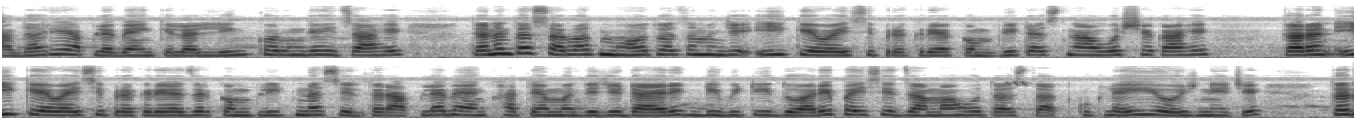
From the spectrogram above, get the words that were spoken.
आधारही आपल्या बँकेला लिंक करून घ्यायचा आहे. त्यानंतर सर्वात महत्त्वाचं म्हणजे ई के वाय सी प्रक्रिया कंप्लीट असणं आवश्यक आहे. कारण ई के वाय सी प्रक्रिया जर कंप्लीट नसेल तर आपल्या बँक खात्यामध्ये जे डायरेक्ट डी बी टीद्वारे पैसे जमा होत असतात कुठल्याही योजनेचे तर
